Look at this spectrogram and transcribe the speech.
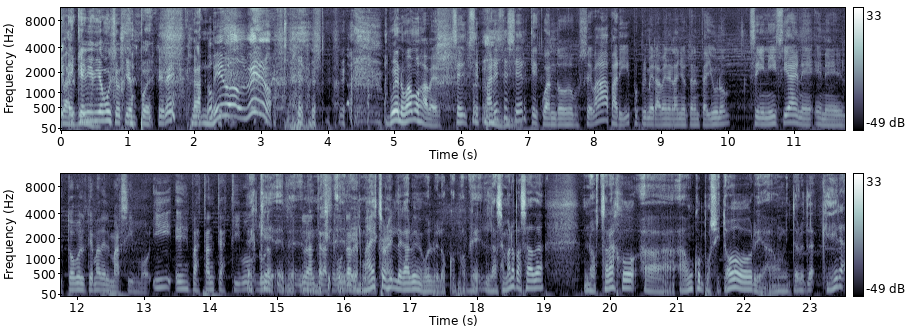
es vivió mucho tiempo en Jerez. claro. ¡Viva el vino! Bueno, vamos a ver. Se, se parece ser que cuando se va a París por primera vez en el año 31, se inicia en el, en el- todo el tema del marxismo y es bastante activo Es que dura- eh, durante la eh, Segunda el República. maestro ¿eh? Gil de Galvez me vuelve loco, porque la semana pasada nos trajo a, a un compositor y a un intérprete que era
